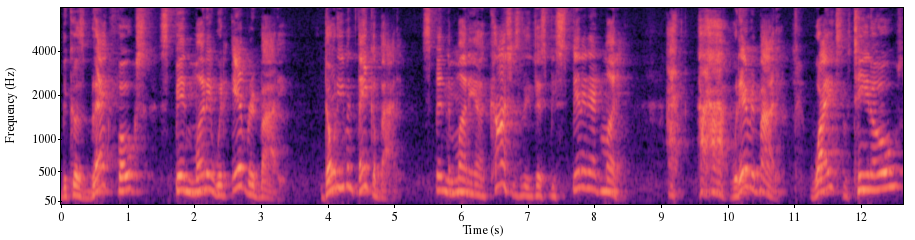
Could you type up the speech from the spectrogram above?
Because black folks spend money with everybody. Don't even think about it. Spend the money unconsciously, just be spending that money. With everybody. Whites, Latinos,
